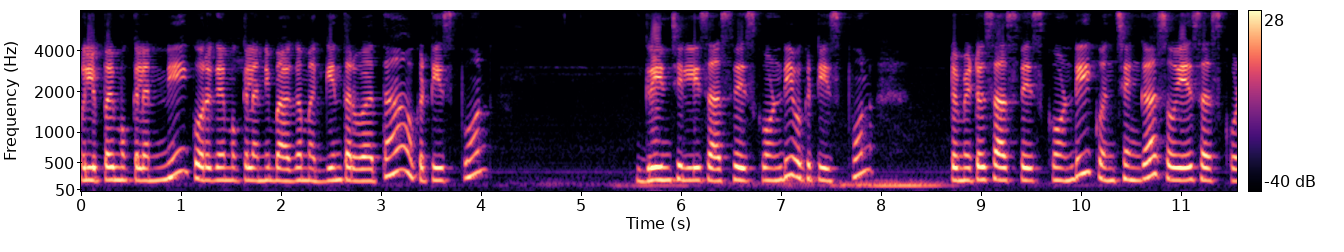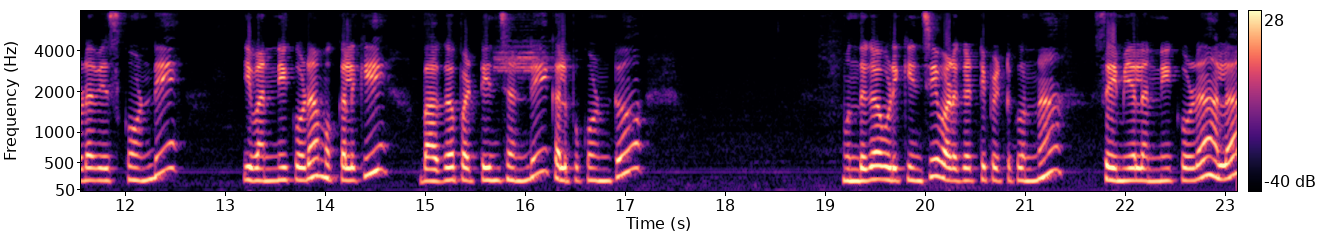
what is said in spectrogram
ఉల్లిపాయ ముక్కలన్నీ కూరగాయ ముక్కలన్నీ బాగా మగ్గిన తర్వాత ఒక టీ స్పూన్ గ్రీన్ చిల్లీ సాస్ వేసుకోండి. ఒక టీ స్పూన్ టొమాటో సాస్ వేసుకోండి. కొంచెంగా సోయా సాస్ కూడా వేసుకోండి. ఇవన్నీ కూడా ముక్కలకి బాగా పట్టించండి కలుపుకుంటూ ముందుగా ఉడికించి వడగట్టి పెట్టుకున్న సేమియాలన్నీ కూడా అలా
